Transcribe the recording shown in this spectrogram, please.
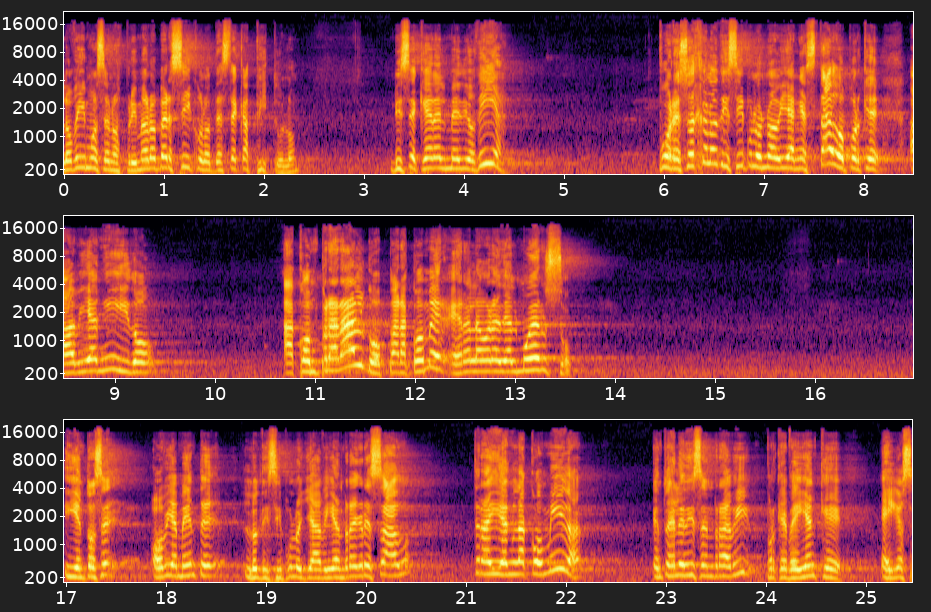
lo vimos en los primeros versículos de este capítulo, dice que era el mediodía. Por eso es que los discípulos no habían estado, porque habían ido a comprar algo para comer, era la hora de almuerzo. Y entonces, obviamente, los discípulos ya habían regresado, traían la comida. Entonces le dicen, rabí, porque veían que ellos,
